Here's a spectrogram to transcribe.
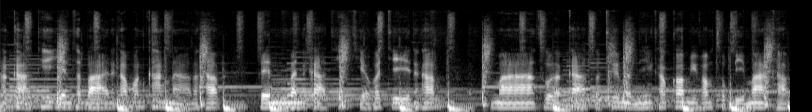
อากาศที่เย็นสบายนะครับค่อนข้างหนาวนะครับ เป็นบรรยากาศที่เขียวขจีนะครับ มาสูดอากาศสดชื่นแบบนี้ครับก็มีความสุขดีมากครับ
